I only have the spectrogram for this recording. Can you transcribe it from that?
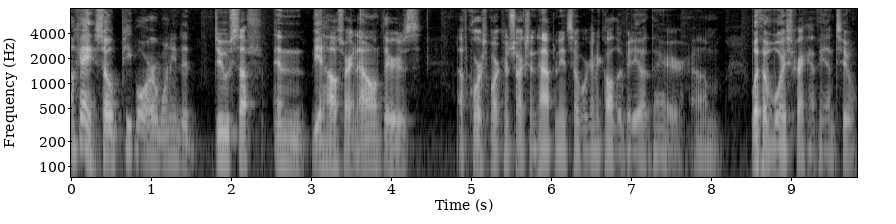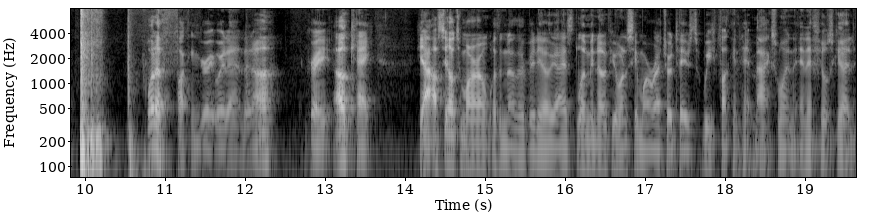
Okay, so people are wanting to do stuff in the house right now. There's, of course, more construction happening, so we're going to call the video there um, with a voice crack at the end, too. What a fucking great way to end it, huh? Great. Okay. Yeah, I'll see y'all tomorrow with another video, guys. Let me know if you want to see more retro tapes. We fucking hit max win, and it feels good.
